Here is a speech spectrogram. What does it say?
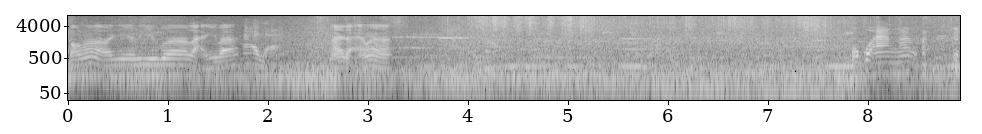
con nó là nhiêu, nhiêu uh, lạng vậy ba? Hai lạng. Hai lạng mà. Con có ăn á.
